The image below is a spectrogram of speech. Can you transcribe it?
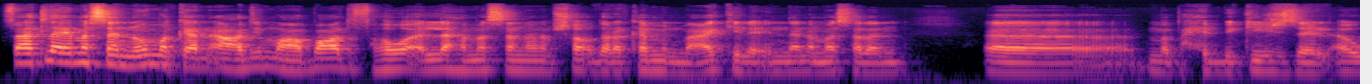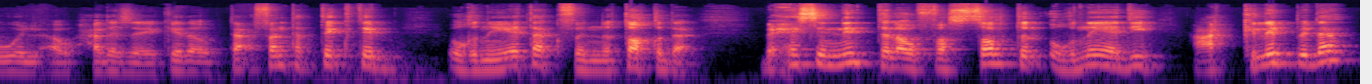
فهتلاقي مثلا إن هم كانوا قاعدين مع بعض فهو قال لها مثلا أنا مش هقدر أكمل معاكي لأن أنا مثلا آه ما بحبكيش زي الأول أو حاجة زي كده وبتاع. فأنت بتكتب أغنيتك في النطاق ده بحيث إن أنت لو فصلت الأغنية دي على الكليب ده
